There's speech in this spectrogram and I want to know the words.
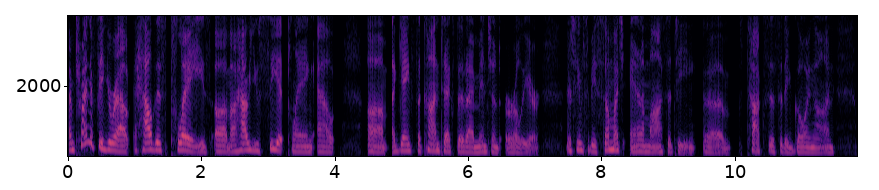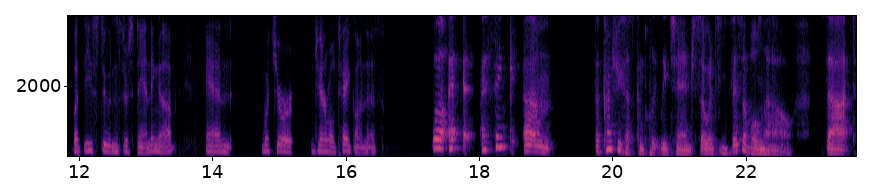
I'm trying to figure out how this plays, um, or how you see it playing out um, against the context that I mentioned earlier. There seems to be so much animosity, uh, toxicity going on, but these students are standing up. And what's your general take on this? Well, I, think um, the country has completely changed. So it's visible now that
